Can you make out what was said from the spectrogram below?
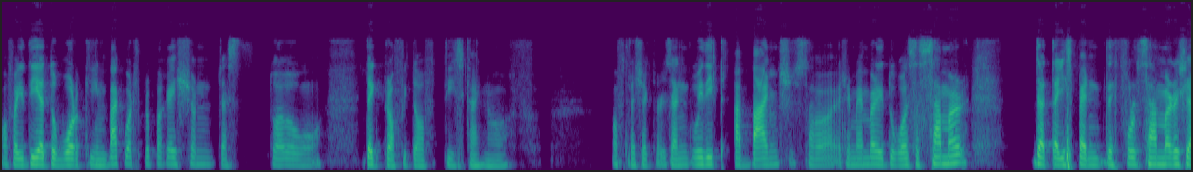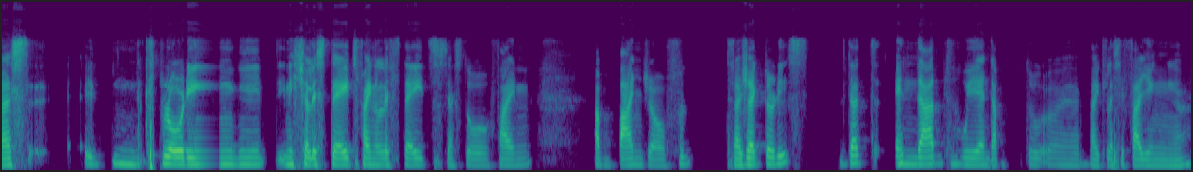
of idea to work in backwards propagation just to take profit of this kind of of trajectories and we did a bunch so i remember it was a summer that i spent the full summer just exploring initial states final states just to find a bunch of trajectories that end up we end up to, uh, by classifying uh,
